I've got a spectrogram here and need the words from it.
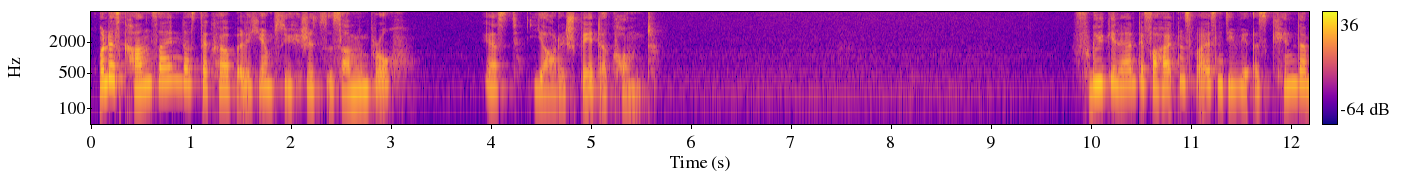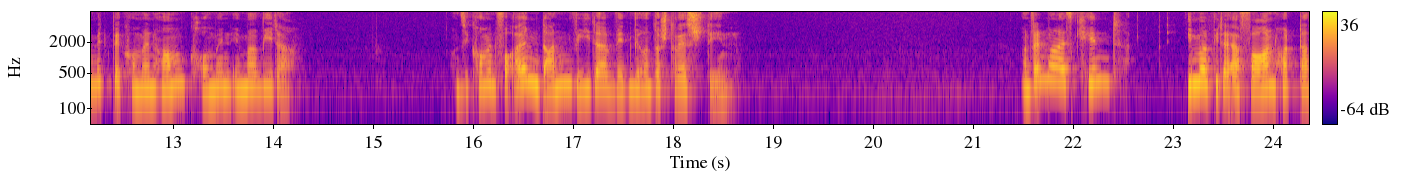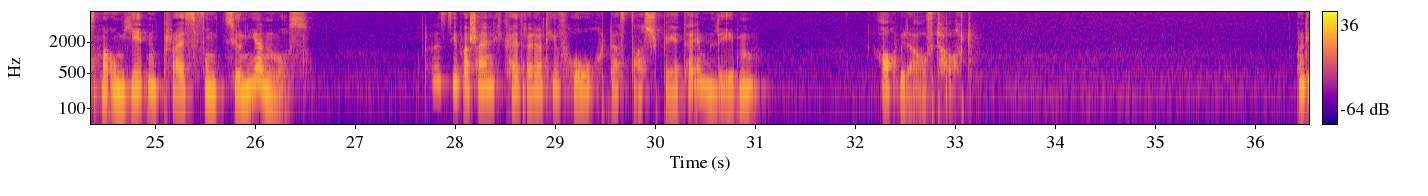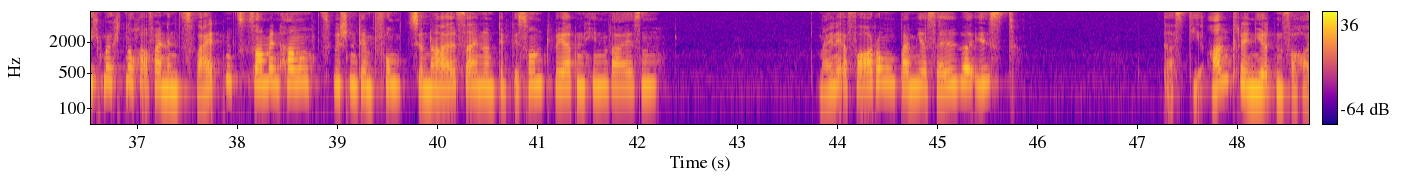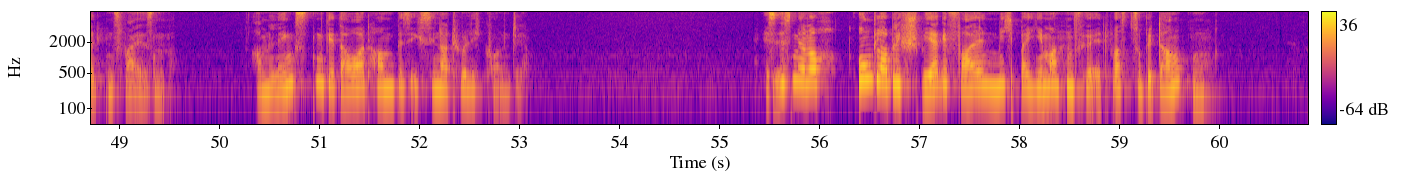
Und es kann sein, dass der körperliche und psychische Zusammenbruch erst Jahre später kommt. Früh gelernte Verhaltensweisen, die wir als Kinder mitbekommen haben, kommen immer wieder. Und sie kommen vor allem dann wieder, wenn wir unter Stress stehen. Und wenn man als Kind immer wieder erfahren hat, dass man um jeden Preis funktionieren muss, dann ist die Wahrscheinlichkeit relativ hoch, dass das später im Leben auch wieder auftaucht. Und ich möchte noch auf einen zweiten Zusammenhang zwischen dem Funktionalsein und dem Gesundwerden hinweisen. Meine Erfahrung bei mir selber ist, dass die antrainierten Verhaltensweisen am längsten gedauert haben, bis ich sie natürlich konnte. Es ist mir noch unglaublich schwer gefallen, mich bei jemandem für etwas zu bedanken,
